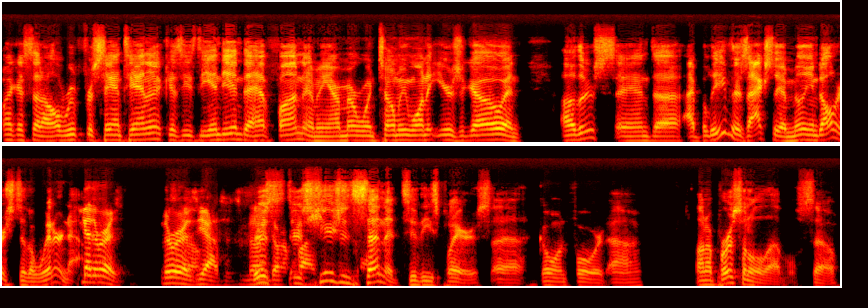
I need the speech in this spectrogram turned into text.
like I said, I'll root for Santana because he's the Indian to have fun. I mean, I remember when Tommy won it years ago, and others, and uh, I believe there's actually a million dollars to the winner now. Yeah, there is. There is. So, Yes, it's a there's there's prize. huge incentive to these players uh, going forward uh, on a personal level. So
